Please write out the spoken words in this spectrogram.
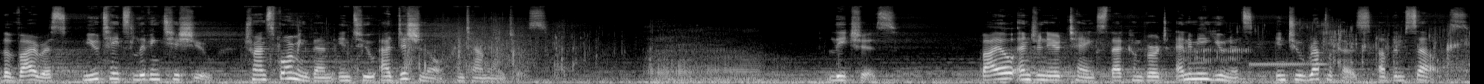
The virus mutates living tissue, transforming them into additional contaminators. Leeches. Bioengineered tanks that convert enemy units into replicas of themselves.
